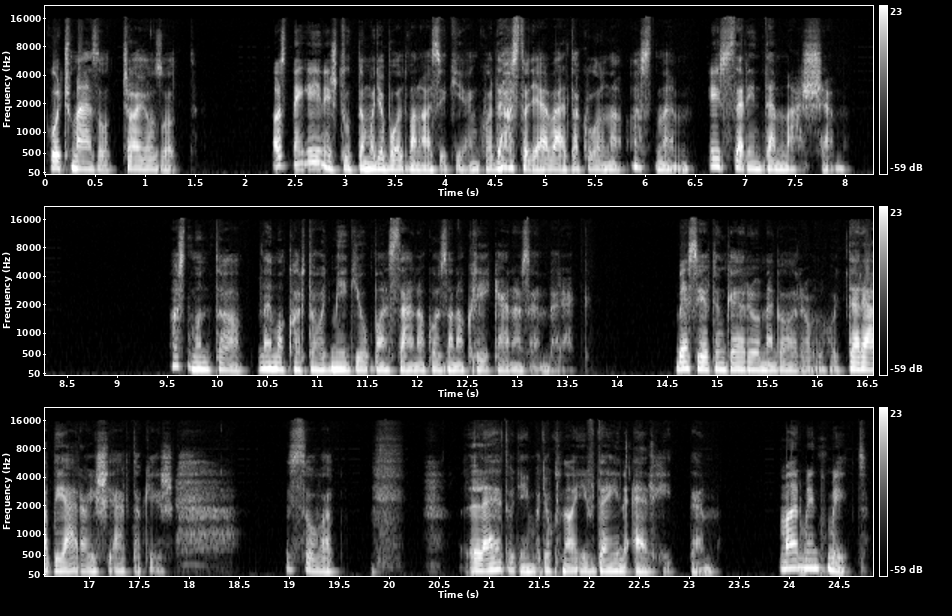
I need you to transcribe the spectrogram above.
Kocsmázott, csajozott. Azt még én is tudtam, hogy a boltban alszik ilyenkor, de azt, hogy elváltak volna, azt nem, és szerintem más sem. Azt mondta, nem akarta, hogy még jobban szánakozzanak rékán az emberek. Beszéltünk erről meg arról, hogy terápiára is jártak is. Szóval, lehet, hogy én vagyok naív, de én elhittem. Mármint mit?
